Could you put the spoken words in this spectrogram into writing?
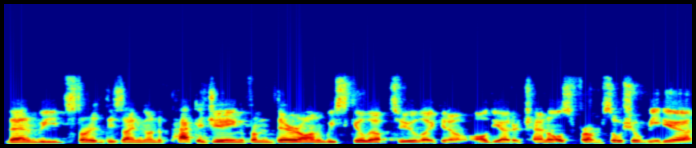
Then we started designing on the packaging. From there on, we scaled up to like you know all the other channels from social media,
